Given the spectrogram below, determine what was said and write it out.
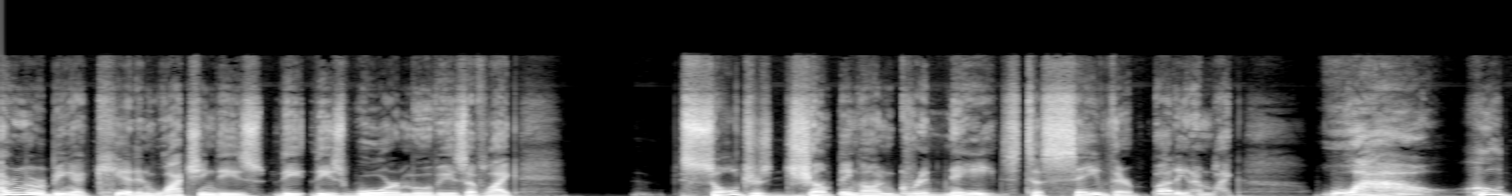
I remember being a kid and watching these the, these war movies of like soldiers jumping on grenades to save their buddy. And I'm like, wow, who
